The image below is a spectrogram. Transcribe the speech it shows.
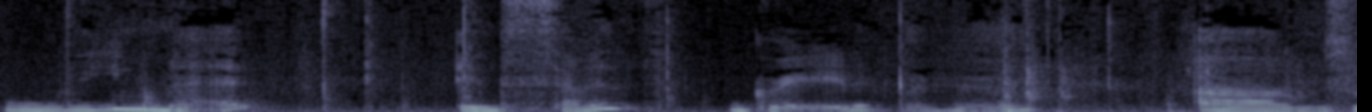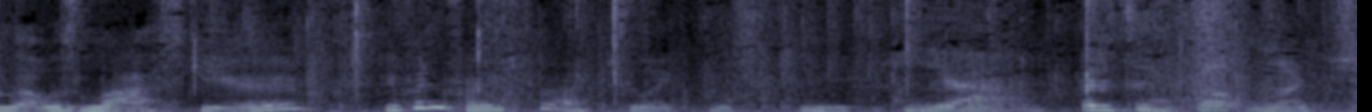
We met in seventh grade. Mm-hmm. Um, so that was last year. We've been friends for actually like almost two years. Yeah, but it's like felt much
